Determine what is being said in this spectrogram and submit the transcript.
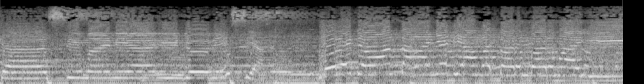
Kasih mania Indonesia. Boleh dong tangannya diangkat bareng-bareng lagi.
